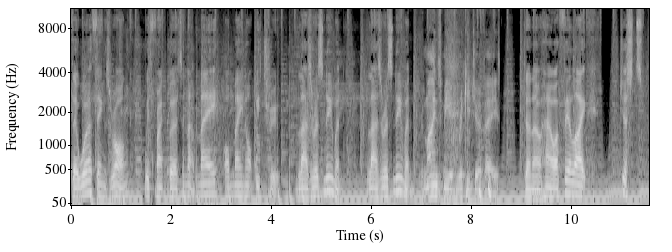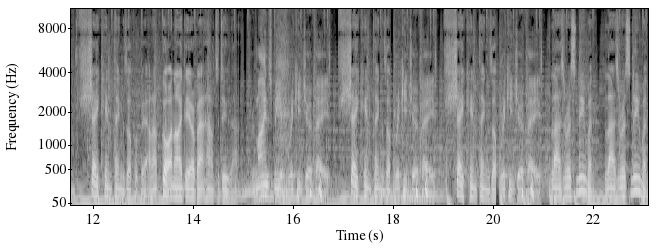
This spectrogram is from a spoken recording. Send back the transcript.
There were things wrong with Frank Burton that may or may not be true. Lazarus Newman. Lazarus Newman. Reminds me of Ricky Gervais. Don't know how. I feel like just shaking things up a bit, and I've got an idea about how to do that. Reminds me of Ricky Gervais. Shaking things up. Ricky Gervais. Shaking things up. Ricky Gervais. Lazarus Newman. Lazarus Newman.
